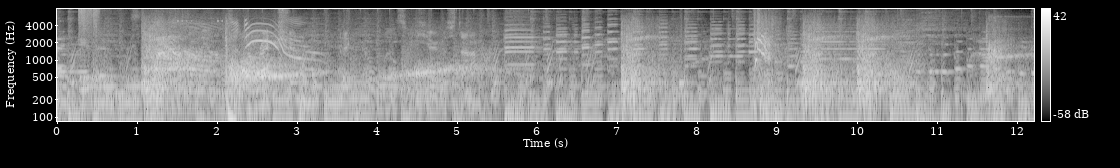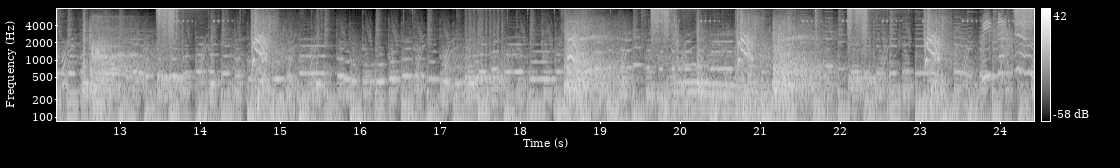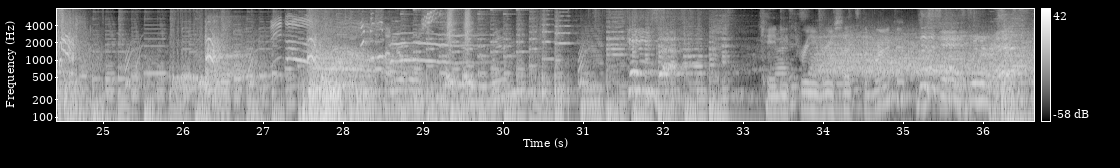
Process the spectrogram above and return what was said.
Okay. 83 resets the bracket. This game's winner is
